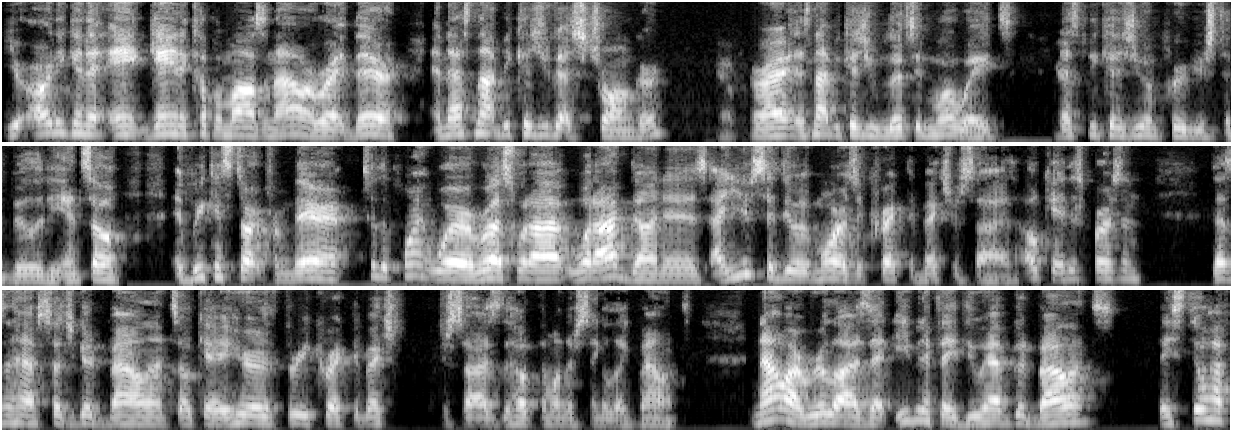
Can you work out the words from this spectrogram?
You're already going to gain a couple miles an hour right there. And that's not because you got stronger, yep. right? It's not because you lifted more weights. That's because you improve your stability. And so if we can start from there to the point where Russ, what I what I've done is I used to do it more as a corrective exercise. Okay, this person doesn't have such good balance. Okay, here are three corrective exercises to help them on their single leg balance. Now I realize that even if they do have good balance, they still have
